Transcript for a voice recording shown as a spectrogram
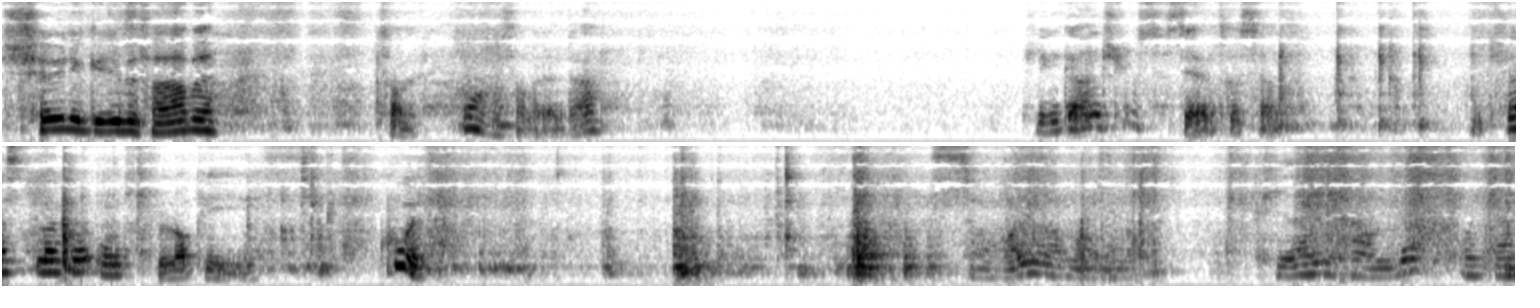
Schöne gelbe Farbe. Toll. Oh, was haben wir denn da? Klinkeanschluss, sehr interessant. Festplatte und Floppy. Cool. So, rollen wir mal den kleinen Kram weg und dann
